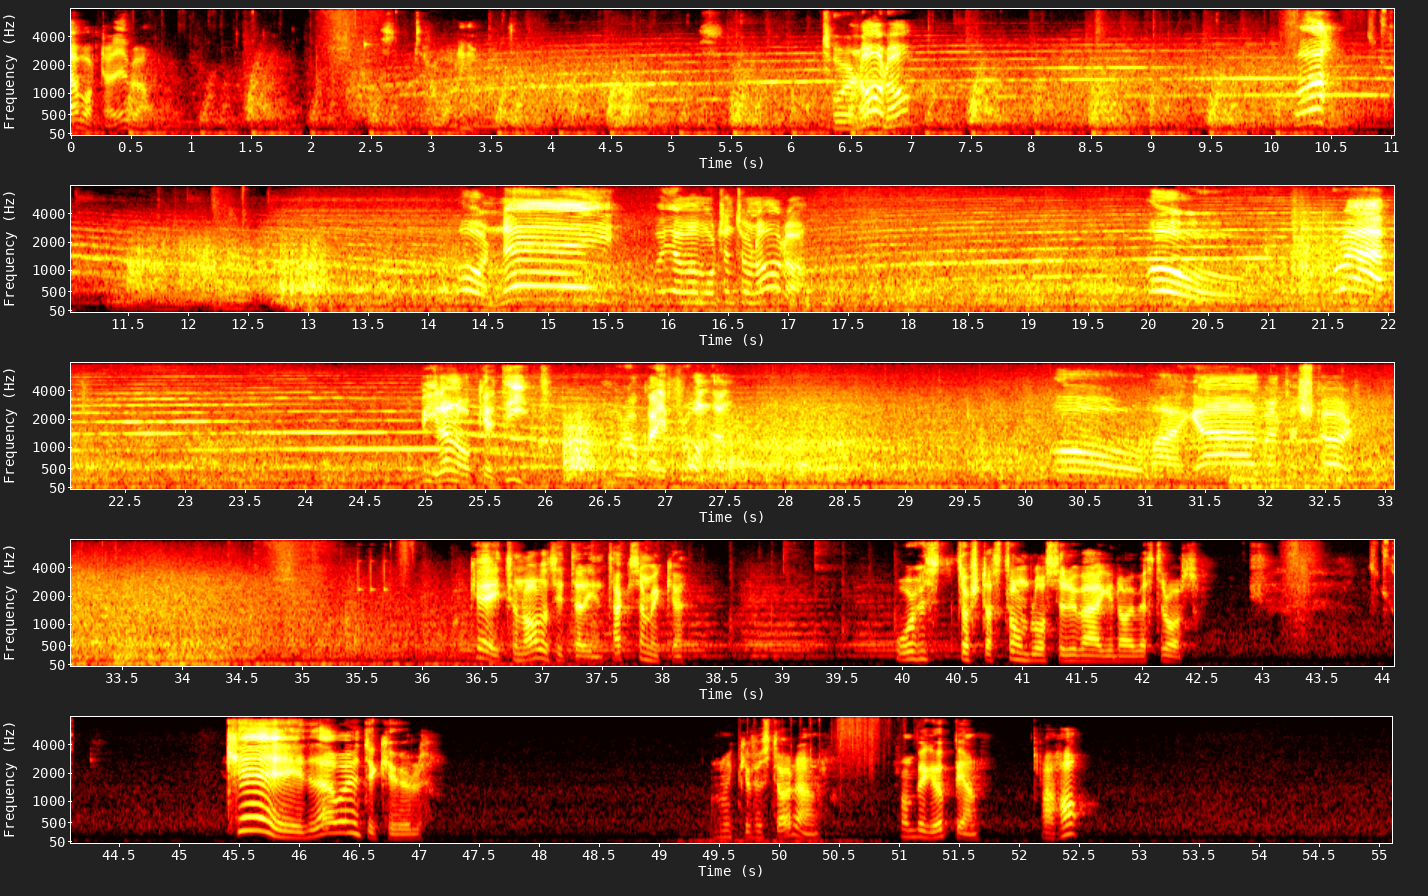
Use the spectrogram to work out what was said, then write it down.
där borta, det är bra. Strålning har vi. Tornado? Va? Åh nej! Vad gör man mot en tornado? Oh! Crap! Och bilarna åker dit. De borde åka ifrån den. Oh my god, vad den förstör. Okej, Tornado tittar in. Tack så mycket. Årets största storm blåser iväg idag i Västerås. Okej, det där var ju inte kul. Hur mycket förstörde den? Får de bygga upp igen? Jaha.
